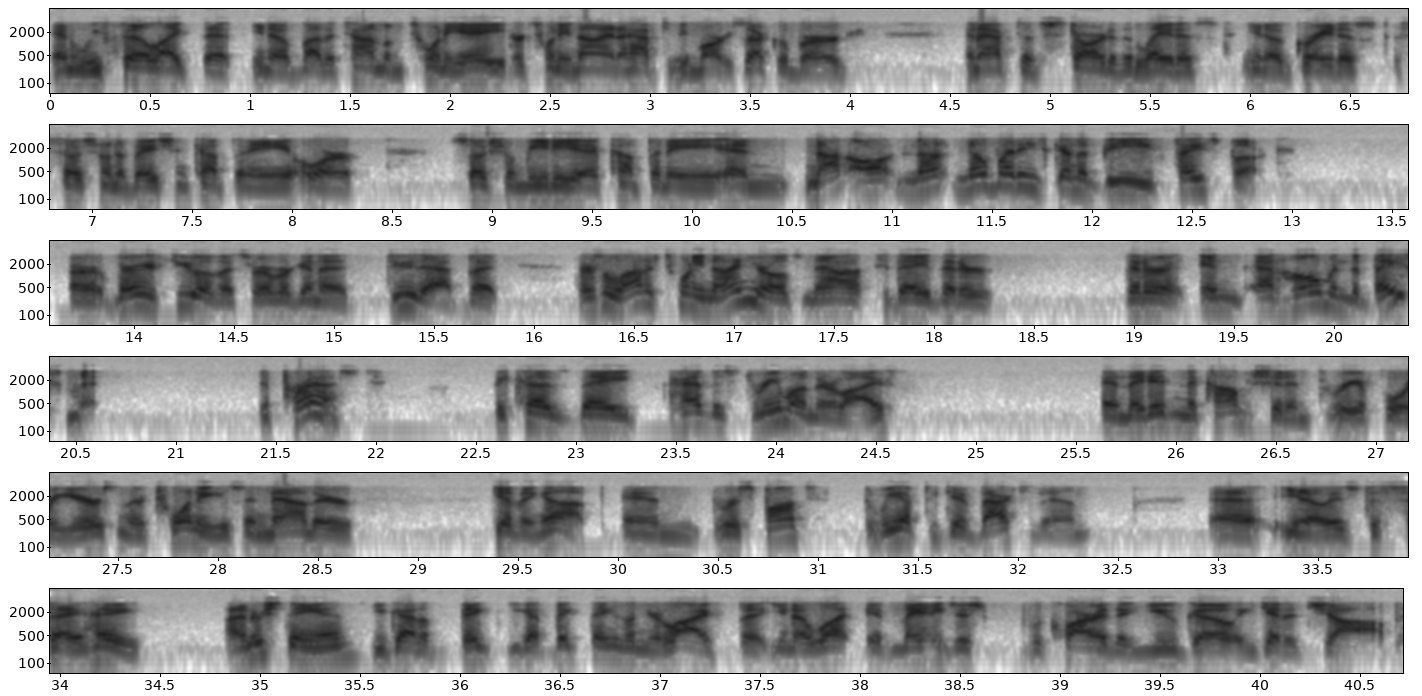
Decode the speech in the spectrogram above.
and we feel like that, you know, by the time I'm 28 or 29, I have to be Mark Zuckerberg and I have to have started the latest, you know, greatest social innovation company or social media company. And not all, not, nobody's going to be Facebook or very few of us are ever going to do that. But there's a lot of 29 year olds now today that are that are in, at home in the basement, depressed because they had this dream on their life and they didn't accomplish it in three or four years in their 20s, and now they're giving up. And the response that we have to give back to them, uh, you know, is to say, hey, I understand you got a big you got big things on your life, but you know what? It may just require that you go and get a job.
